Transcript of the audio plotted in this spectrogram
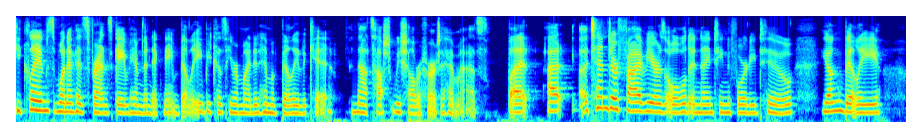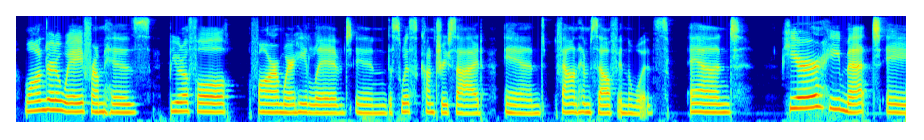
he claims one of his friends gave him the nickname Billy because he reminded him of Billy the Kid. And that's how we shall refer to him as. But at a tender five years old in 1942, young Billy wandered away from his beautiful farm where he lived in the Swiss countryside and found himself in the woods. And here he met a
